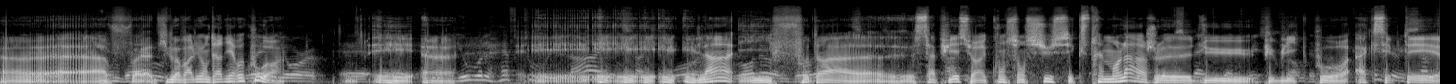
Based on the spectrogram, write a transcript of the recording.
euh, qui doit avoir lieu en dernier recours. Et, euh, et, là, il faudra s'appuyer sur un consensus extrêmement large du public pour accepter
